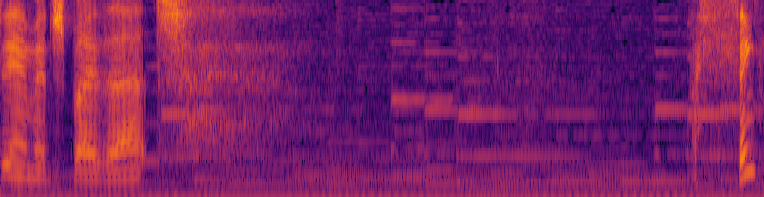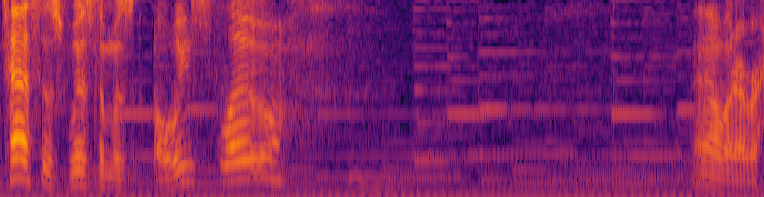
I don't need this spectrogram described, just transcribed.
damaged by that. I think Tass's wisdom was always low. Oh, whatever.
